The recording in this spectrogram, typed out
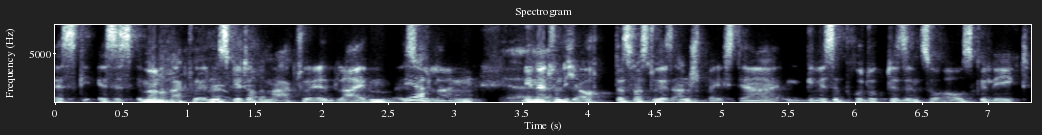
es, es ist immer noch aktuell und es wird auch immer aktuell bleiben, ja. solange ja, wir natürlich auch das, was du jetzt ansprichst, ja, gewisse Produkte sind so ausgelegt,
